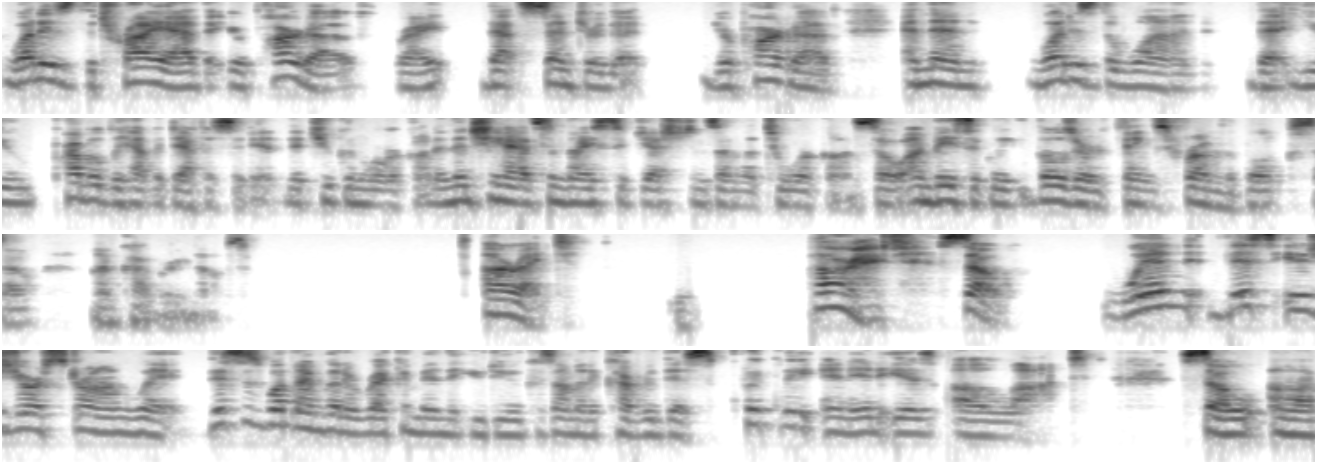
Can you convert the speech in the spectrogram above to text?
what is the triad that you're part of, right? That center that you're part of and then what is the one that you probably have a deficit in that you can work on and then she had some nice suggestions on what to work on so i'm basically those are things from the book so i'm covering those all right all right so when this is your strong wing this is what i'm going to recommend that you do because i'm going to cover this quickly and it is a lot so uh,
